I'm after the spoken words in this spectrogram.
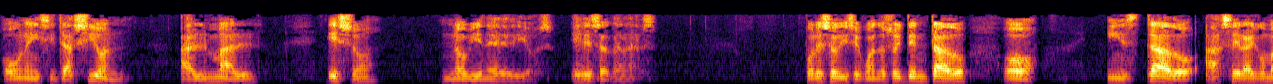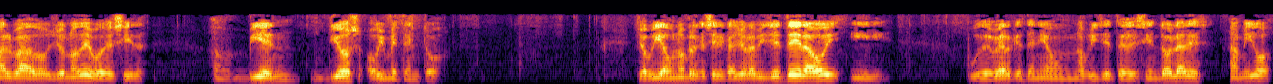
o una incitación al mal, eso no viene de Dios, es de Satanás. Por eso dice, cuando soy tentado o instado a hacer algo malvado, yo no debo decir, ah, bien, Dios hoy me tentó. Yo vi a un hombre que se le cayó la billetera hoy y pude ver que tenía unos billetes de 100 dólares. Amigo,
